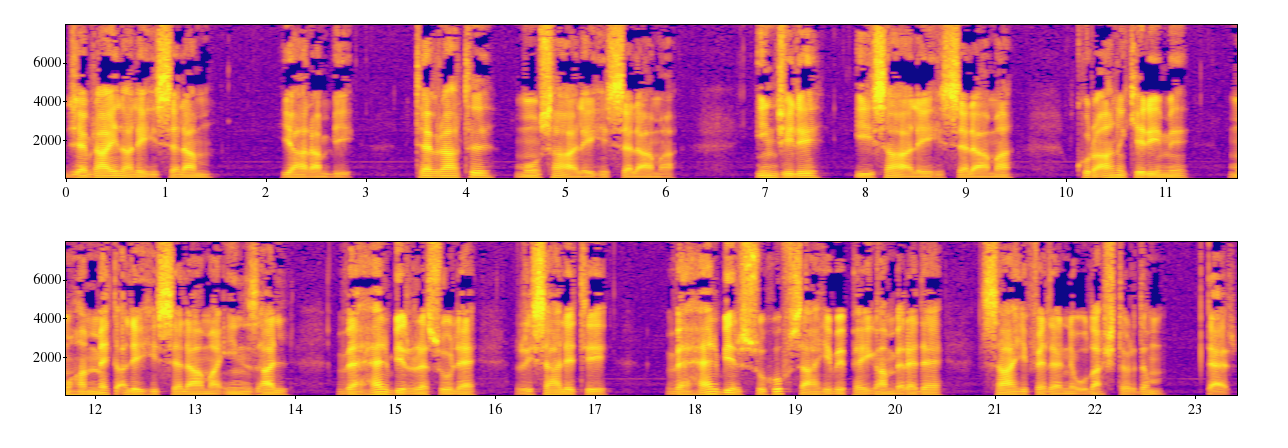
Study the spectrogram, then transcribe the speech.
Cebrail aleyhisselam Ya Rabbi Tevrat'ı Musa aleyhisselama, İncil'i İsa aleyhisselama, Kur'an-ı Kerim'i Muhammed aleyhisselama inzal ve her bir resule risaleti ve her bir suhuf sahibi peygambere de sahifelerini ulaştırdım der.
